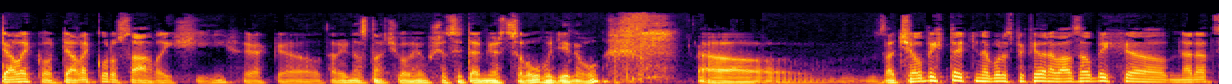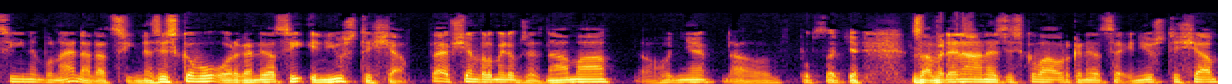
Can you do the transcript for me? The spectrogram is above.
daleko, daleko rozsáhlejší, jak uh, tady naznačujeme už asi téměř celou hodinu. Uh, začal bych teď, nebo respektive navázal bych nadací, nebo ne nadací, neziskovou organizací Injusticia. To je všem velmi dobře známá, hodně v podstatě zavedená nezisková organizace Injusticia,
